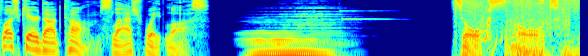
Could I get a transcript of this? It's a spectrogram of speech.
plushcare.com slash weight loss. Talk Sport.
